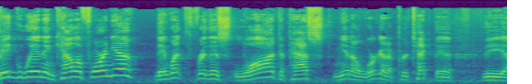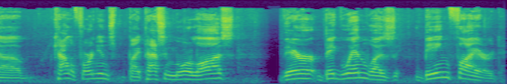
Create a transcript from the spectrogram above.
Big win in California. They went for this law to pass, you know, we're going to protect the, the uh, Californians by passing more laws. Their big win was being fired.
